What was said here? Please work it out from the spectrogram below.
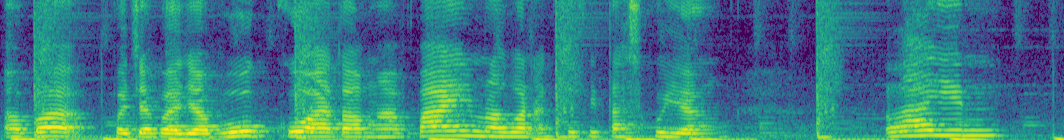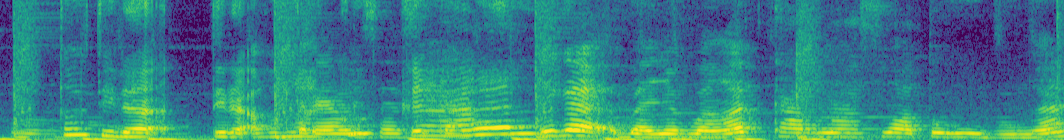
apa baca-baca buku atau ngapain melakukan aktivitasku yang lain. Tuh tidak tidak aku lakukan. Jadi kayak banyak banget karena suatu hubungan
